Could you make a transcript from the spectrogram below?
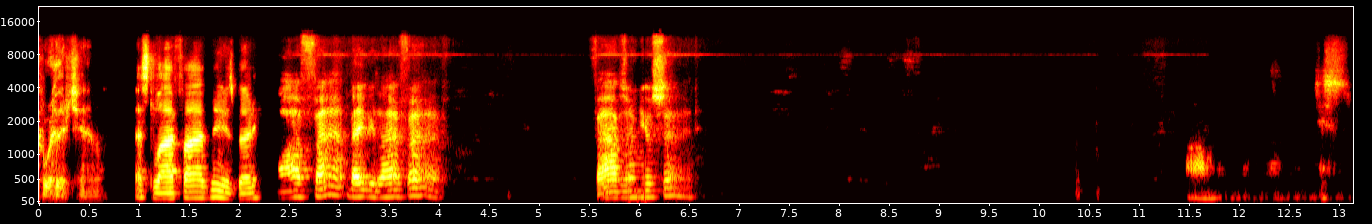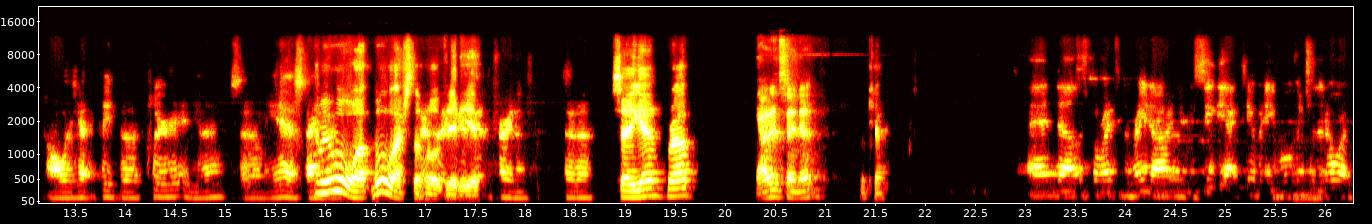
The Weather Channel. That's Live 5 News, buddy. Live five, baby, live five. Five's on your side. Um, just always got to keep a clear head, you know. So I mean, yes. I mean, we'll, wa- we'll watch the whole video. Training. But, uh, Say again, Rob? I didn't say nothing. Okay. and uh, let's go right to the radar and you can see the activity moving to the north.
